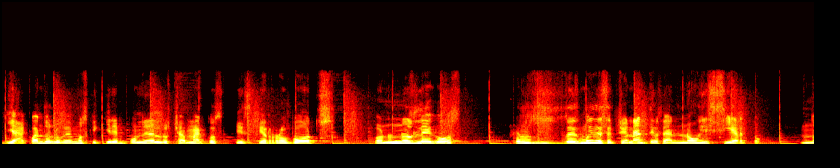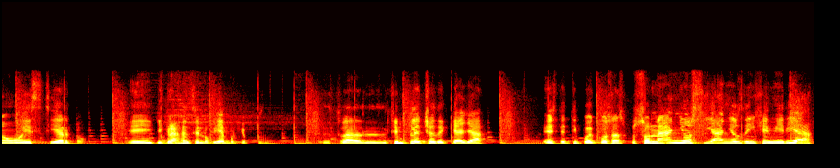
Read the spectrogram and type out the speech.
ya cuando lo vemos que quieren poner a los chamacos, que es que robots con unos legos, pues es muy decepcionante, o sea, no es cierto, no es cierto. Eh, grábenselo bien, porque pues, el simple hecho de que haya este tipo de cosas, pues son años y años de ingeniería.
